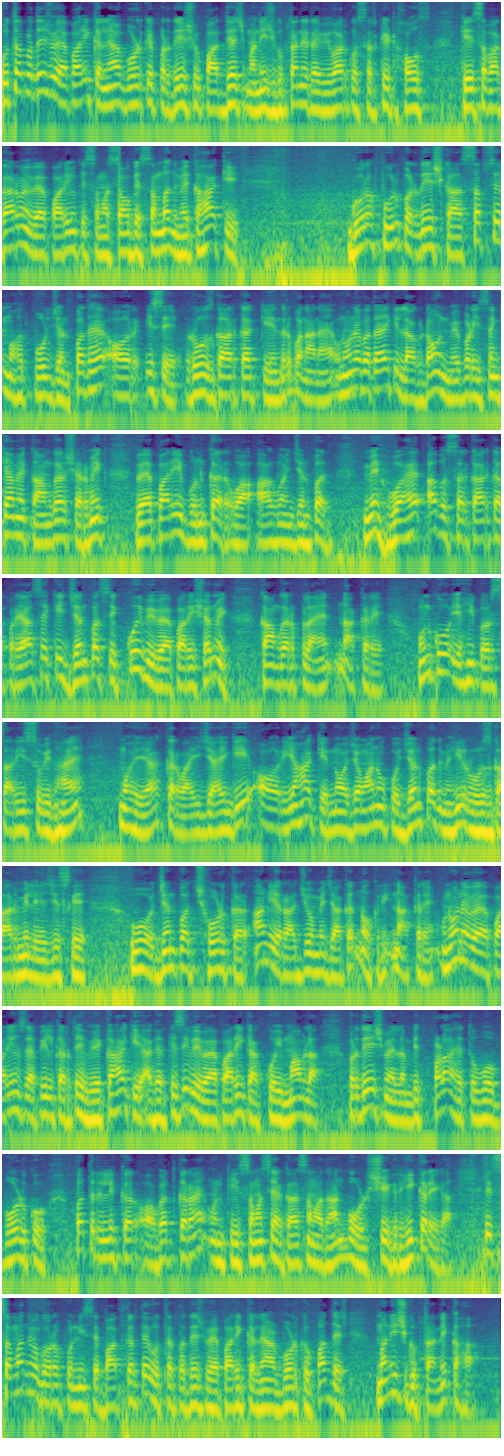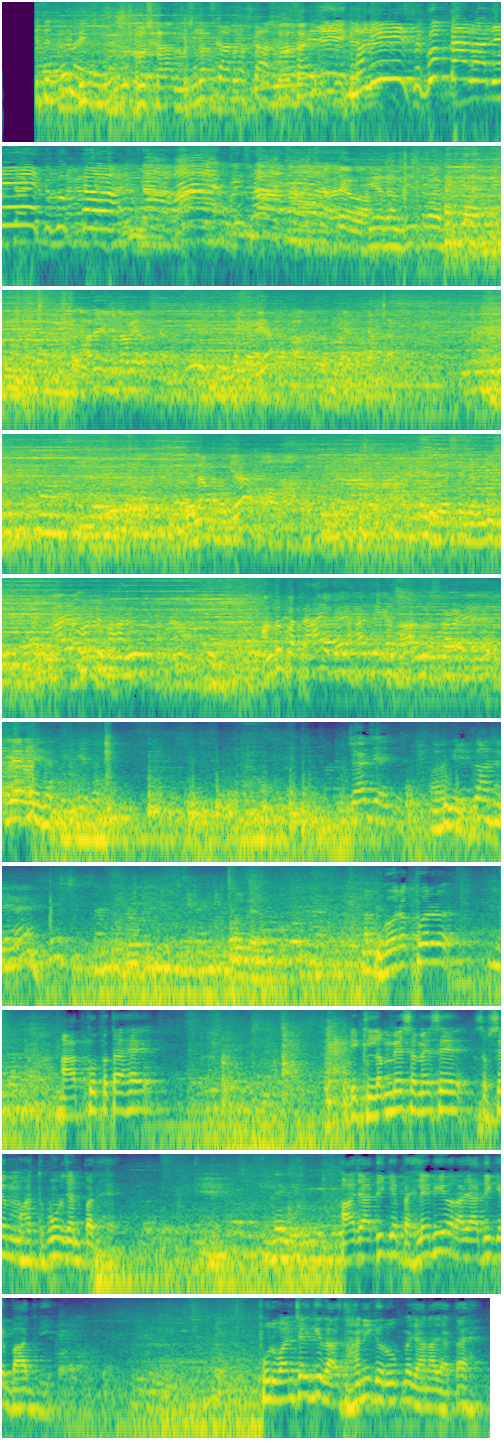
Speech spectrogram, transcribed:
उत्तर प्रदेश व्यापारी कल्याण बोर्ड के प्रदेश उपाध्यक्ष मनीष गुप्ता ने रविवार को सर्किट हाउस के सभागार में व्यापारियों की समस्याओं के संबंध में कहा कि गोरखपुर प्रदेश का सबसे महत्वपूर्ण जनपद है और इसे रोज़गार का केंद्र बनाना है। उन्होंने बताया कि लॉकडाउन में बड़ी संख्या में कामगार, श्रमिक, व्यापारी, बुनकर व आगमन जनपद में हुआ है। अब सरकार का प्रयास है कि जनपद से कोई भी व्यापारी, श्रमिक, कामगार पलायन ना करे। उनको यहीं पर सारी सुविधाएँ मुहैया करवाई जाएँगी और यहाँ के नौजवानों को जनपद में ही रोज़गार मिले जिससे वो जनपद छोड़कर अन्य राज्यों में जाकर नौकरी ना करें। उन्होंने व्यापारियों से अपील करते हुए कहा कि अगर किसी भी व्यापारी का कोई मामला प्रदेश में लंबित पड़ा है तो वो बोर्ड को पत्र लिखकर अवगत कराएँ। उनकी समस्या का समाधान बोर्ड शीघ्र ही करेगा। इस संबंध में गौरवपुन्नी से बात करते हुए उत्तर प्रदेश व्यापारी कल्याण बोर्ड के उपाध्यक्ष मनीष गुप्ता ने कहा। नमस्कार नमस्कार। नमस्कार नमस्कार। जी मनीष! राजेश गुप्ता अरे ठीक है हो गया सुबह से जल्दी से अरे वो तो मालूम हम तो बताए हर जगह गोरखपुर आपको पता है एक लंबे समय से सबसे महत्वपूर्ण जनपद है। आज़ादी के पहले भी और आज़ादी के बाद भी। पूर्वांचल की राजधानी के रूप में जाना जाता है।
